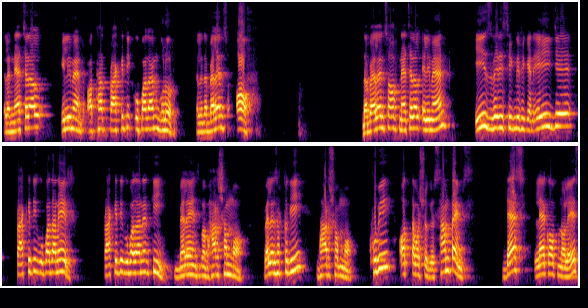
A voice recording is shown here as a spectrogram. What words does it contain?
তাহলে ন্যাচারাল এলিমেন্ট অর্থাৎ প্রাকৃতিক উপাদানগুলোর। তাহলে the balance of the balance of natural element is very significant এই যে প্রাকৃতিক উপাদানের প্রাকৃতিক উপাদানের কি? ব্যালেন্স বা ভারসাম্য। ব্যালেন্স অর্থ কি? ভারসাম্য। খুবই অত্যাবশ্যকীয়। Sometimes dash lack of knowledge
